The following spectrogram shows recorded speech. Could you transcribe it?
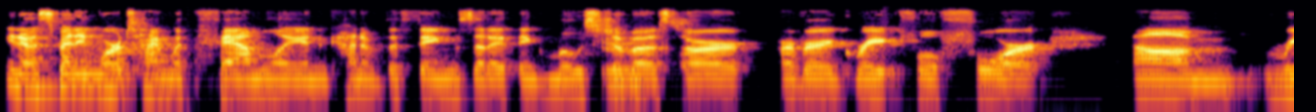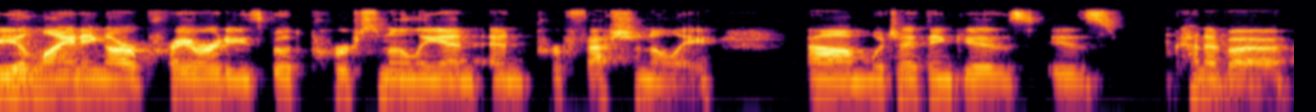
you know, spending more time with family and kind of the things that I think most sure. of us are are very grateful for. Um, realigning our priorities both personally and, and professionally, um, which I think is is kind of a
